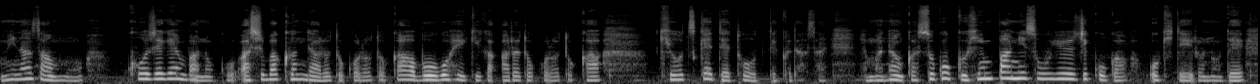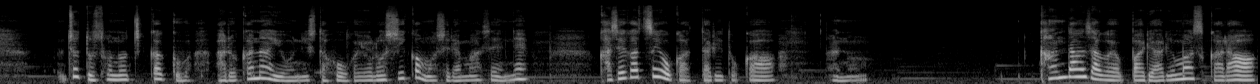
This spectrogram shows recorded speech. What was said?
皆さんも工事現場のこう足場組んであるところとか防護壁があるところとか気をつけて通ってください。今なんかすごく頻繁にそういう事故が起きているのでちょっとその近くは歩かないようにした方がよろしいかもしれませんね。風が強かったりとかあの寒暖差がやっぱりありますから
